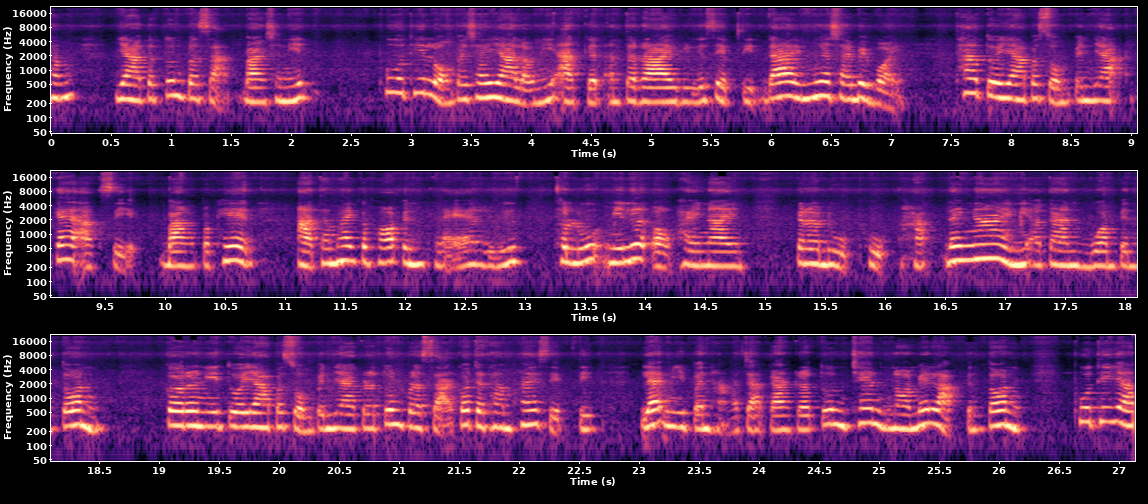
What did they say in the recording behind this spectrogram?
ทั้งยากระตุ้นประสาทบางชนิด ผู้ที่หลงไปใช้ยาเหล่านี้อาจเกิดอันตรายหรือเสพติดได้เมื่อใช้บ่อย ๆ ถ้าตัวยาผสมเป็นยาแก้อักเสบบางประเภท อาจทำให้กระเพาะเป็นแผลหรือทะลุมีเลือดออกภายใน กระดูกผุหักได้ง่าย มีอาการบวมเป็นต้น กรณีตัวยาผสมเป็นยากระตุ้นประสาทก็จะทำให้เสพติด และมีปัญหาจากการกระตุ้น เช่น นอนไม่หลับเป็นต้น ผู้ที่ยา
